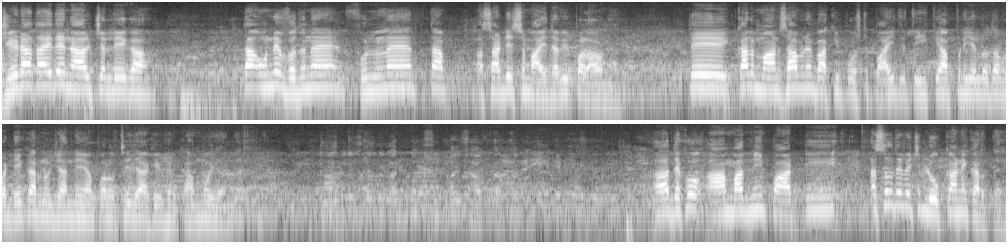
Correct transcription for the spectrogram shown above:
ਜਿਹੜਾ ਤਾਂ ਇਹਦੇ ਨਾਲ ਚੱਲੇਗਾ, ਤਾਂ ਉਹਨੇ ਵਧਣਾ ਹੈ, ਫੁੱਲਣਾ ਹੈ, ਤਾਂ ਸਾਡੇ ਸਮਾਜ ਦਾ ਵੀ ਭਲਾ ਹੋਣਾ ਹੈ। ਤੇ ਕੱਲ ਮਾਨ ਸਾਹਿਬ ਨੇ ਬਾਕੀ ਪੋਸਟ ਪਾਈ ਦਿੱਤੀ ਕਿ ਆਪਣੀ ਵੱਲੋਂ ਤਾਂ ਵੱਡੇ ਘਰ ਨੂੰ ਜਾਂਦੇ ਆ ਪਰ ਉੱਥੇ ਜਾ ਕੇ ਫਿਰ ਕੰਮ ਹੋ ਜਾਂਦਾ ਆ ਦੇਖੋ, ਆਮ ਆਦਮੀ ਪਾਰਟੀ ਅਸਲ ਦੇ ਵਿੱਚ ਲੋਕਾਂ ਨੇ ਕਰਤਾ ਹੈ।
